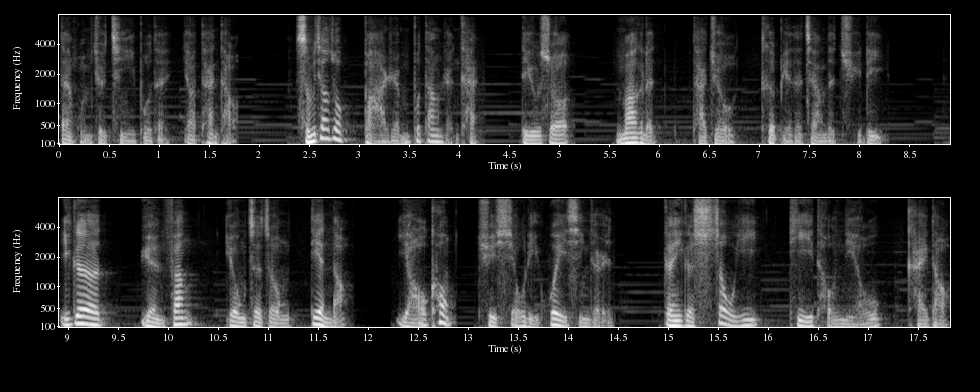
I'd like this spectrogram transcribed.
但我们就进一步的要探讨，什么叫做把人不当人看？比如说，Margaret 他就特别的这样的举例，一个远方用这种电脑遥控去修理卫星的人，跟一个兽医替一头牛开刀，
